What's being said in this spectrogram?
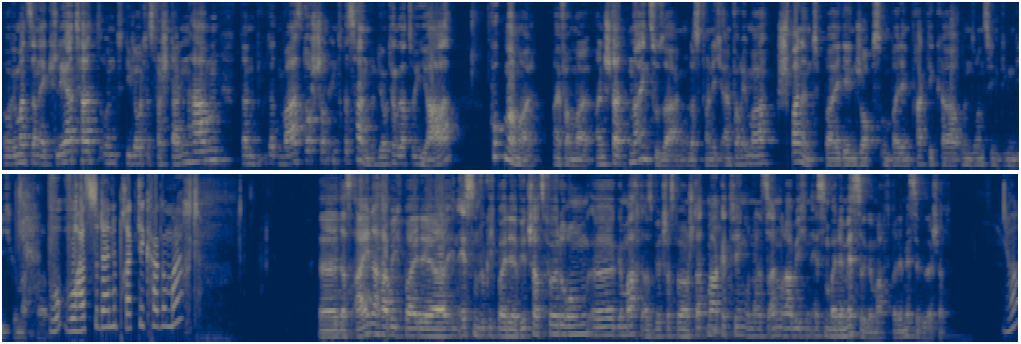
aber wenn man es dann erklärt hat und die Leute es verstanden haben, dann, dann war es doch schon interessant. Und die Leute haben gesagt so, ja, gucken wir mal, einfach mal, anstatt Nein zu sagen. Und das fand ich einfach immer spannend bei den Jobs und bei den Praktika und sonstigen Dingen, die ich gemacht habe. Wo, wo hast du deine Praktika gemacht? Äh, das eine habe ich bei der, in Essen wirklich bei der Wirtschaftsförderung äh, gemacht, also Wirtschaftsförderung Stadtmarketing, und das andere habe ich in Essen bei der Messe gemacht, bei der Messegesellschaft. Ja.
